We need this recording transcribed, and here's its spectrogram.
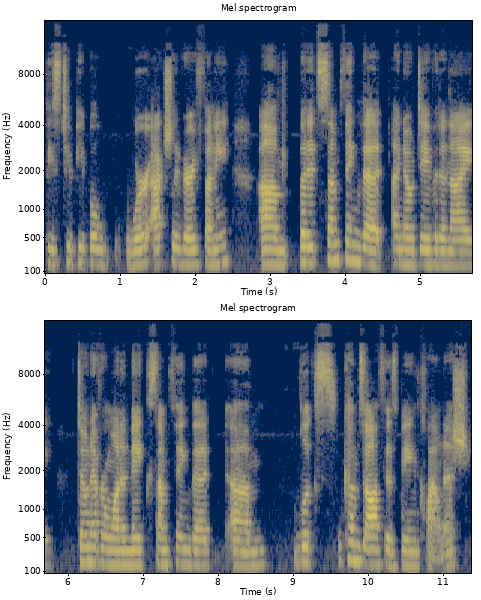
These two people were actually very funny, um, but it's something that I know David and I don't ever want to make something that um, looks comes off as being clownish.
